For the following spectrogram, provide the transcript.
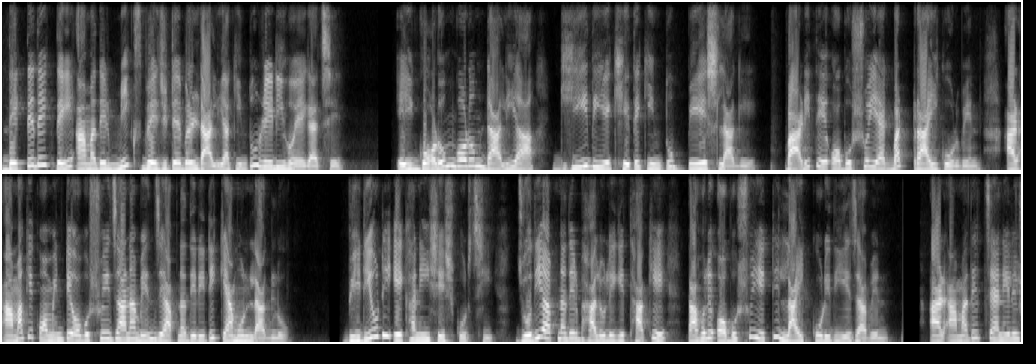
দেখতে দেখতেই আমাদের মিক্স ভেজিটেবল ডালিয়া কিন্তু রেডি হয়ে গেছে। এই গরম গরম ডালিয়া ঘি দিয়ে খেতে কিন্তু বেশ লাগে। বাড়িতে অবশ্যই একবার ট্রাই করবেন। আর আমাকে কমেন্টে অবশ্যই জানাবেন যে আপনাদের এটি কেমন লাগল। ভিডিওটি এখানেই শেষ করছি। যদি আপনাদের ভালো লেগে থাকে, তাহলে অবশ্যই একটি লাইক করে দিয়ে যাবেন। আর আমাদের চ্যানেলের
